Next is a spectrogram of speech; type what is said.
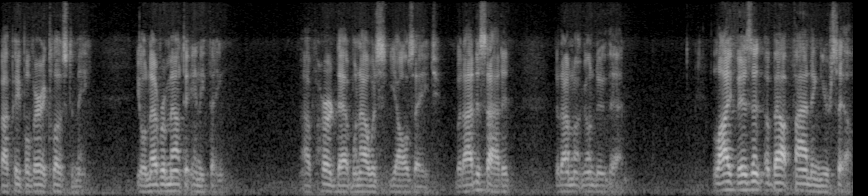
by people very close to me. You'll never amount to anything. I've heard that when I was y'all's age, but I decided that I'm not going to do that. Life isn't about finding yourself.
